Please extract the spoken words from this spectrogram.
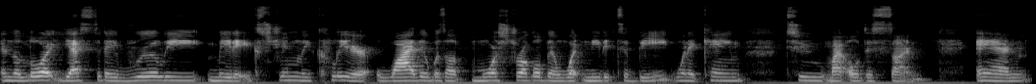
And the Lord yesterday really made it extremely clear why there was a more struggle than what needed to be when it came to my oldest son. And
